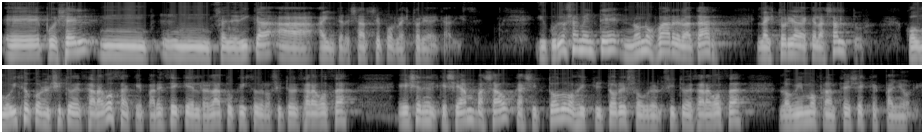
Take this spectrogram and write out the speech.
eh, pues él mm, mm, se dedica a, a, interesarse por la historia de Cádiz. Y curiosamente no nos va a relatar la historia de aquel asalto, como hizo con el sitio de Zaragoza, que parece que el relato que hizo de los sitios de Zaragoza es en el que se han basado casi todos los escritores sobre el sitio de Zaragoza, los mismos franceses que españoles.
